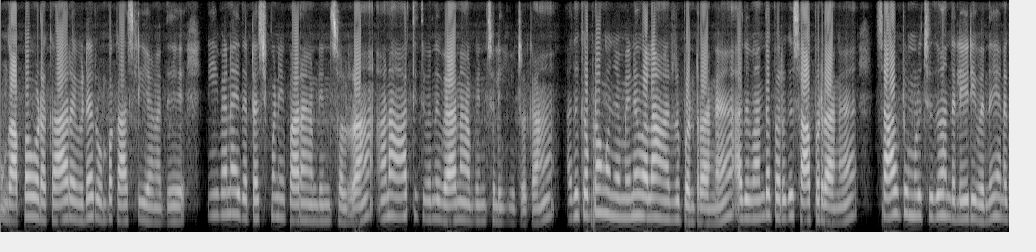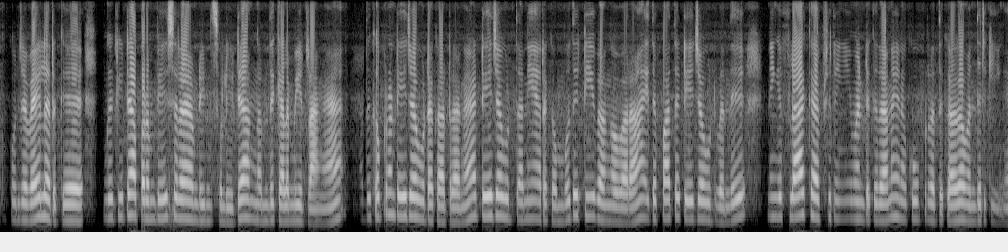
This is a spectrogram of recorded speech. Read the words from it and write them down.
உங்கள் அப்பாவோட காரை விட ரொம்ப காஸ்ட்லியானது நீ வேணா இதை டச் பண்ணி பாரு அப்படின்னு சொல்கிறான் ஆனால் ஆர்த்தித்து வந்து வேணாம் அப்படின்னு சொல்லிக்கிட்டு இருக்கான் அதுக்கப்புறம் கொஞ்சம் மெனுவெல்லாம் தான் ஆர்டர் பண்ணுறாங்க அது வந்த பிறகு சாப்பிட்றாங்க. சாப்பிட்டு முடிச்சதும் அந்த லேடி வந்து எனக்கு கொஞ்சம் வேலை இருக்குது உங்கக்கிட்ட அப்புறம் பேசுகிறேன் அப்படின்னு சொல்லிட்டு அங்கேருந்து கிளம்பிடுறாங்க. அதுக்கப்புறம் டேஜாவுட்டை காட்டுறாங்க. டேஜாவுட் தனியாக இருக்கும்போது டீ வாங்க வரான். இதை பார்த்த டேஜாவுட் வந்து நீங்கள் ஃப்ளாக் கேப்சரிங் ஈவெண்ட்டுக்கு தானே என்னை கூப்பிட்றதுக்காக வந்திருக்கீங்க.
